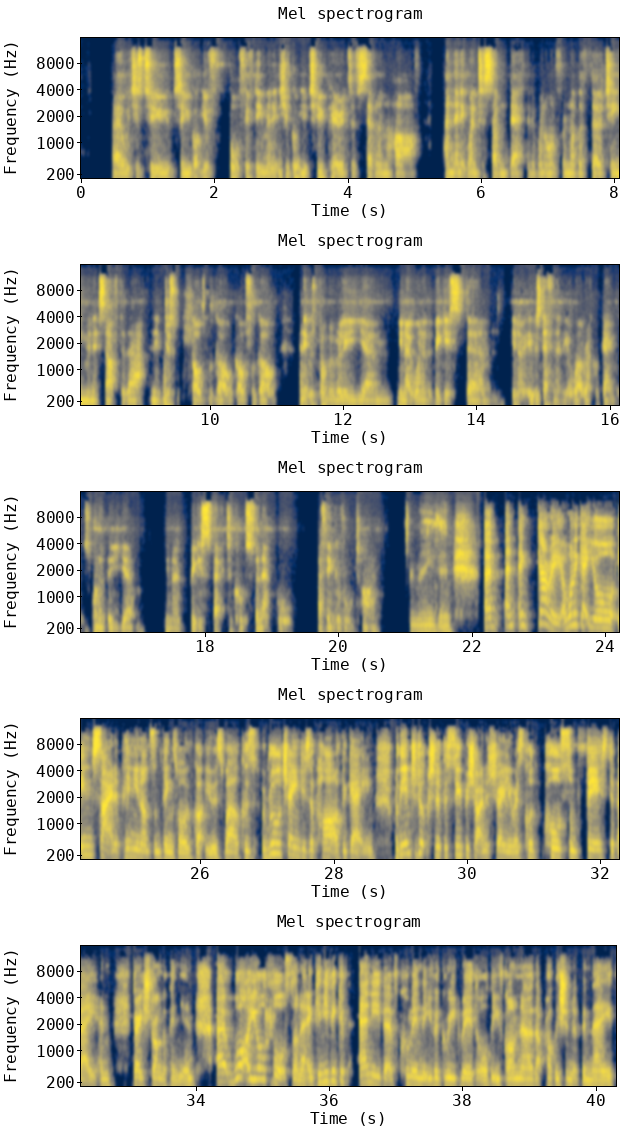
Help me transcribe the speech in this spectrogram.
uh, which is two. So you've got your four 15 minutes. You've got your two periods of seven and a half, and then it went to sudden death, and it went on for another 13 minutes after that, and it just goal for goal, goal for goal and it was probably um, you know one of the biggest um, you know it was definitely a world record game but it was one of the um, you know biggest spectacles for netball I think of all time. Amazing. Um, and, and Gary, I want to get your insight and opinion on some things while we've got you as well, because rule changes are part of the game. But the introduction of the super shot in Australia has caused some fierce debate and very strong opinion. Uh, what are your thoughts on it? And can you think of any that have come in that you've agreed with or that you've gone, no, that probably shouldn't have been made?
